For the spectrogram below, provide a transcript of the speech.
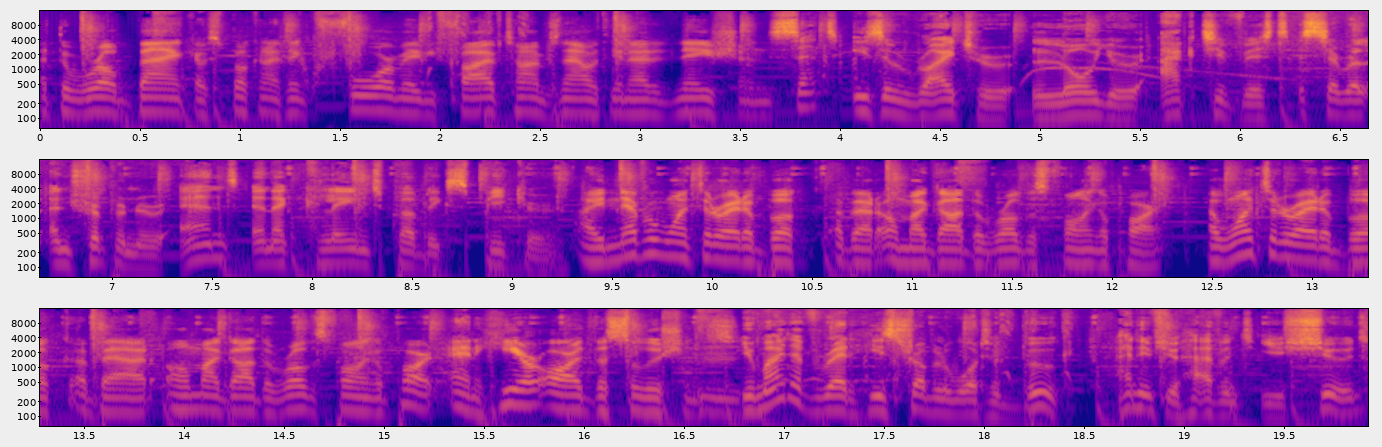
at the World Bank. I've spoken, I think, four, maybe five times now with the United Nations. Seth is a writer, lawyer, activist, serial entrepreneur, and an acclaimed public speaker. I never wanted to write a book about, oh my God, the world is falling apart. I wanted to write a book about, oh my God, the world is falling apart, and here are the solutions. Hmm. You might have read his Troubled Water book, and if you haven't, you should,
